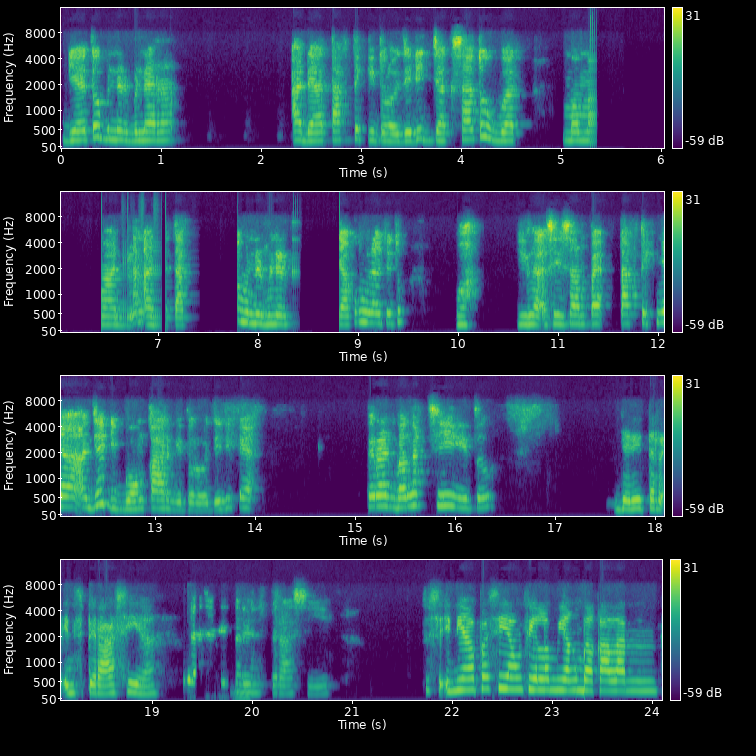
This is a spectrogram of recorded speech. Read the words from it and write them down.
dia tuh bener-bener ada taktik gitu loh. Jadi jaksa tuh buat pengadilan ada taktik bener-bener aku ngeliat itu wah gila sih sampai taktiknya aja dibongkar gitu loh. Jadi kayak keren banget sih itu. Jadi terinspirasi ya. Terinspirasi. Terus ini apa sih yang film yang bakalan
